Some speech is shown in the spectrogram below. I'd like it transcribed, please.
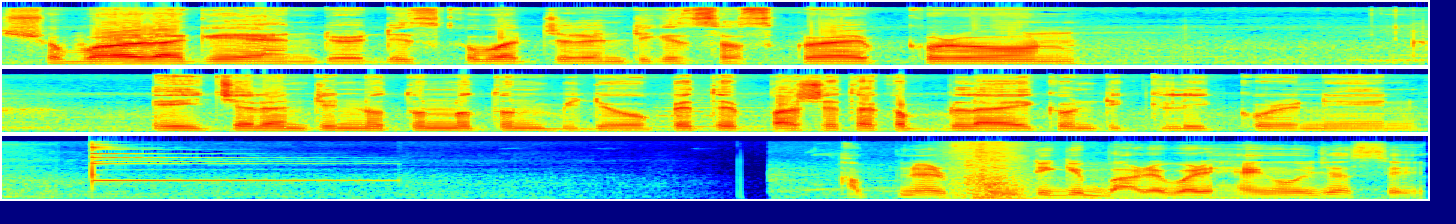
সবার আগে অ্যান্ড্রয়েড ডিসকভার চ্যানেলটিকে সাবস্ক্রাইব করুন। এই চ্যানেলটির নতুন নতুন ভিডিও পেতে পাশে থাকা আইকনটি ক্লিক করে নিন। আপনার ফোনটি কি বারে বারে হ্যাং হয়ে যাচ্ছে?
